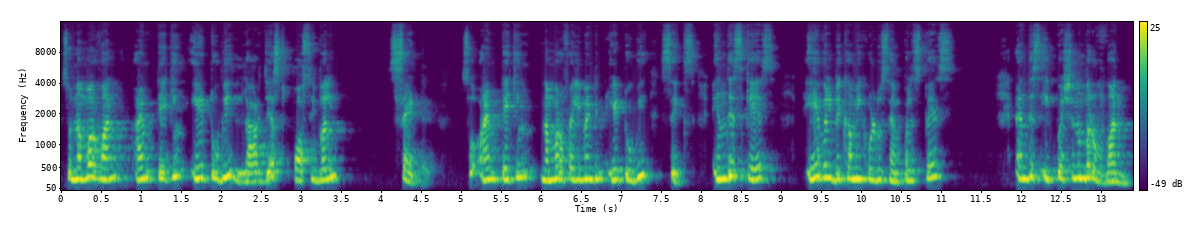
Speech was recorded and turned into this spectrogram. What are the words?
So number one, I'm taking A to be largest possible set. So I'm taking number of element in A to be 6. In this case, A will become equal to sample space and this equation number 1,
